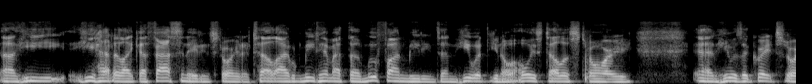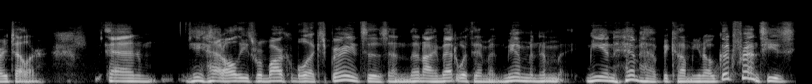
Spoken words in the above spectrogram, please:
Uh, he he had a, like a fascinating story to tell. I would meet him at the MUFON meetings, and he would you know always tell a story, and he was a great storyteller and he had all these remarkable experiences. And then i met with him and me and him me and him have become you know good friends. He's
